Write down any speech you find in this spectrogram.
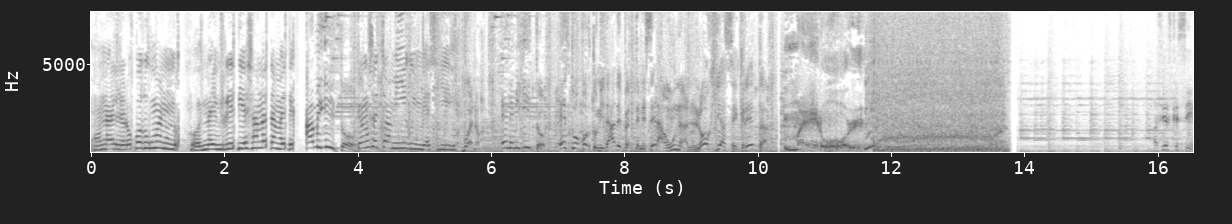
Una de humano. Pues me inviertes también. Amiguito. Yo no soy tu amigo, imbécil. Bueno, enemiguito, es tu oportunidad de pertenecer a una logia secreta. Merol. Así es que sí,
